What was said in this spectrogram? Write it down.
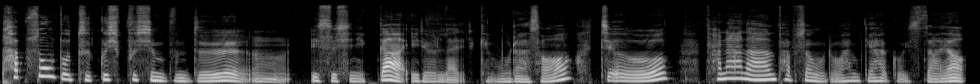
팝송도 듣고 싶으신 분들, 어, 있으시니까 일요일 날 이렇게 몰아서 쭉 편안한 팝송으로 함께 하고 있어요.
